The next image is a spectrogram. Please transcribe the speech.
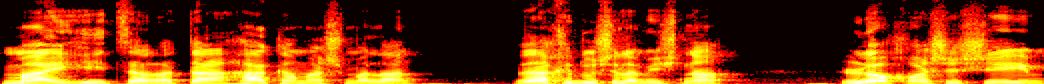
מהי היא צרתה? הקא שמלן. זה החידוש של המשנה. לא חוששים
